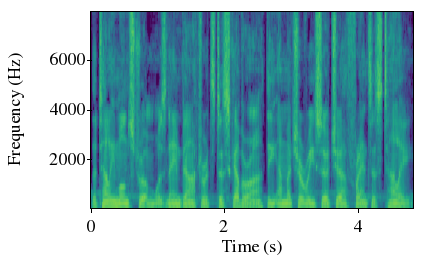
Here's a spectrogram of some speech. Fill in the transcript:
The Tullymonstrum was named after its discoverer, the amateur researcher Francis Tully.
